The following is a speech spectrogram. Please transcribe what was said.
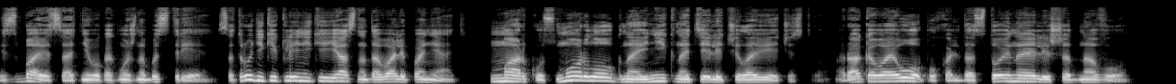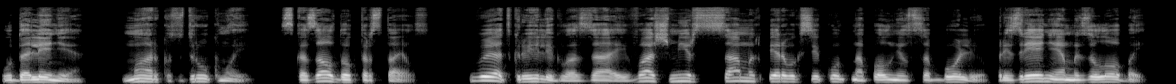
избавиться от него как можно быстрее. Сотрудники клиники ясно давали понять: Маркус Морлоу гнойник на теле человечества, раковая опухоль, достойная лишь одного удаления. Маркус, друг мой, сказал доктор Стайлс. Вы открыли глаза, и ваш мир с самых первых секунд наполнился болью, презрением и злобой.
